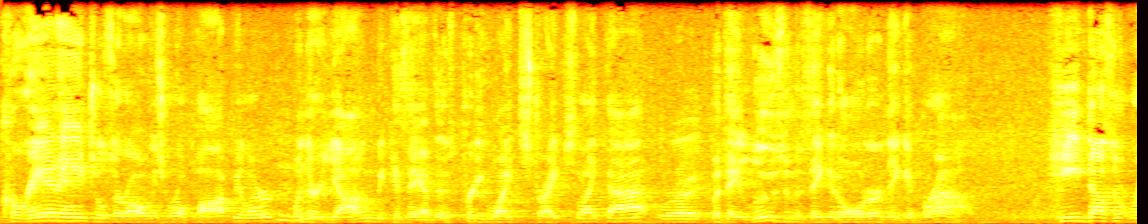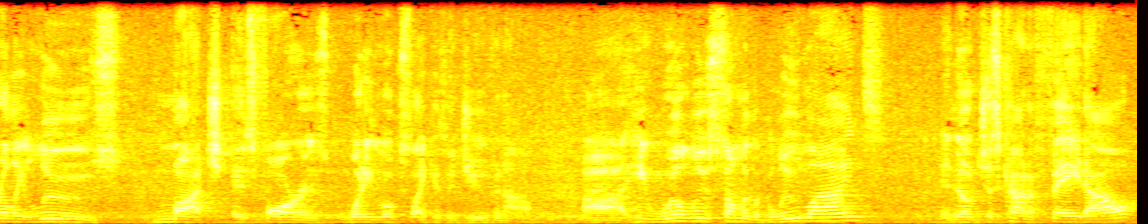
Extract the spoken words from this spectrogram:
Koran angels are always real popular when they're young because they have those pretty white stripes like that. Right. But they lose them as they get older and they get brown. He doesn't really lose much as far as what he looks like as a juvenile. Uh, he will lose some of the blue lines and they'll just kind of fade out,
